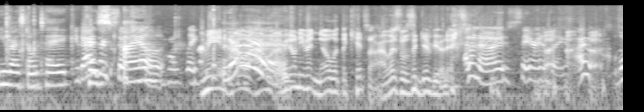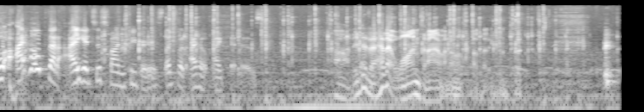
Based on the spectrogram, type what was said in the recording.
you guys don't take. You guys are so I am- chill. Have, like, I mean, Yeah. how, how, we don't even know what the kits are. I was supposed to give you an I don't know. Just say a random thing. I well, I hope that I get to spawn creepers. That's what I hope my kit is. Oh, they did. I had that one time. I don't know about that again. But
